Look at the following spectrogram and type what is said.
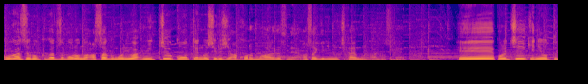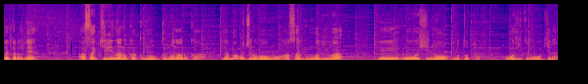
5月6月頃の朝曇りは日中好天の印。あこれもあれですね。朝霧に近いものがありますね。へえこれ地域によってだからね朝霧なのか雲雲なのか山口の方も朝曇りは、えー、大日の元と大日ってのは大きな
